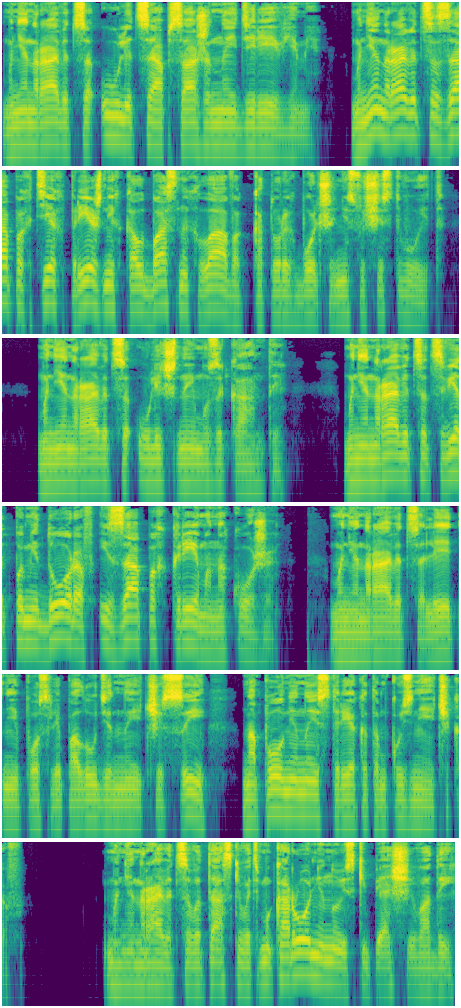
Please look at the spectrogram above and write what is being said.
Мне нравятся улицы, обсаженные деревьями. Мне нравится запах тех прежних колбасных лавок, которых больше не существует. Мне нравятся уличные музыканты. Мне нравится цвет помидоров и запах крема на коже. Мне нравятся летние послеполуденные часы, наполненные стрекотом кузнечиков. Мне нравится вытаскивать макаронину из кипящей воды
